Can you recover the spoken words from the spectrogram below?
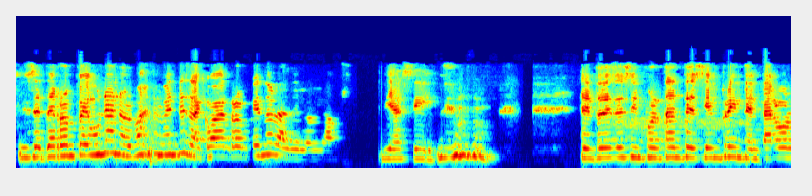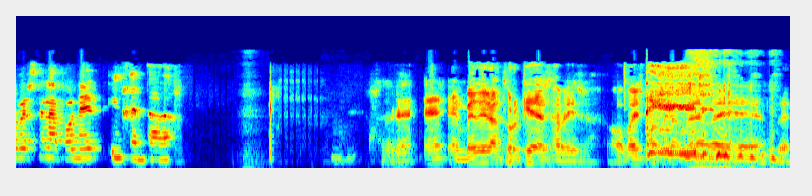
Si se te rompe una, normalmente se acaban rompiendo las de los lados. Y así. Entonces es importante siempre intentar volvérsela a poner injertada. O sea que, eh, en vez de ir a Turquía, ya sabéis, o vais por la de, de-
